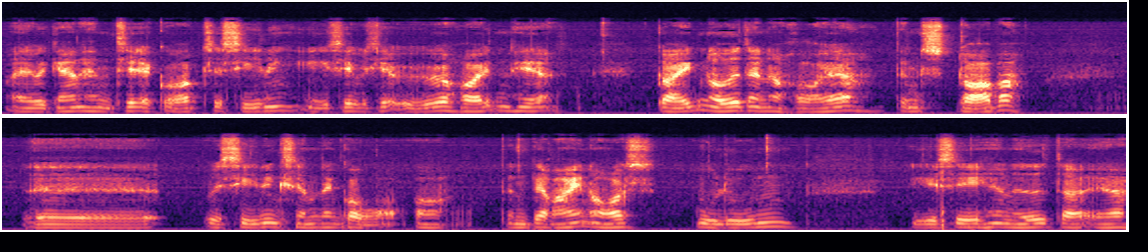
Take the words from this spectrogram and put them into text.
og jeg vil gerne have den til at gå op til ceiling. I kan se, hvis jeg øger højden her, gør ikke noget, den er højere. Den stopper øh, ved ceiling, den går over. Og den beregner også volumen. I kan se hernede, der er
